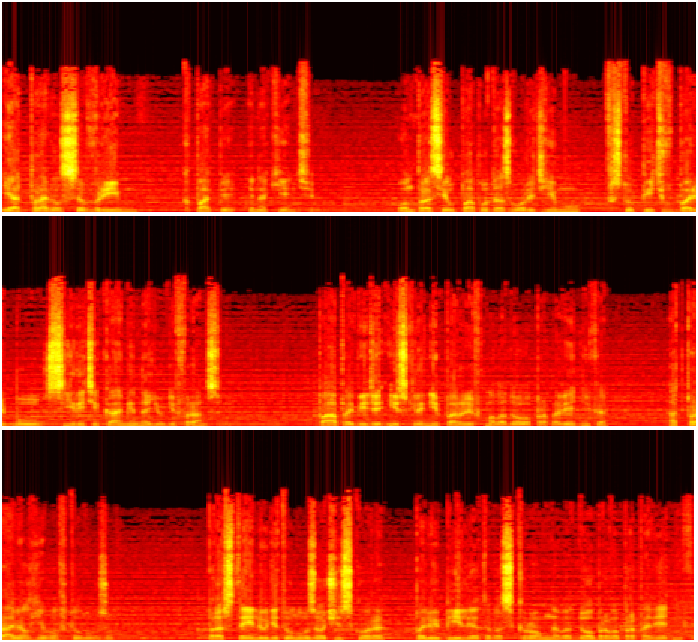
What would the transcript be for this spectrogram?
и отправился в Рим к папе Иннокентию. Он просил папу дозволить ему вступить в борьбу с еретиками на юге Франции. Папа, видя искренний порыв молодого проповедника, отправил его в Тулузу. Простые люди Тулузы очень скоро полюбили этого скромного, доброго проповедника.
